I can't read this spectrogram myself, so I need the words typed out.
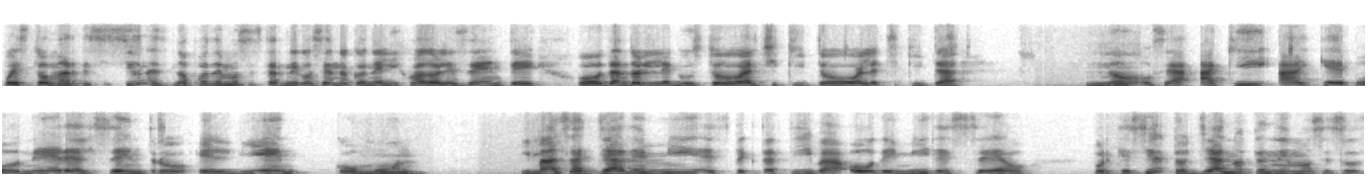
pues tomar decisiones. No podemos estar negociando con el hijo adolescente o dándole gusto al chiquito o a la chiquita. No, o sea, aquí hay que poner el centro el bien común y más allá de mi expectativa o de mi deseo, porque es cierto, ya no tenemos esos,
